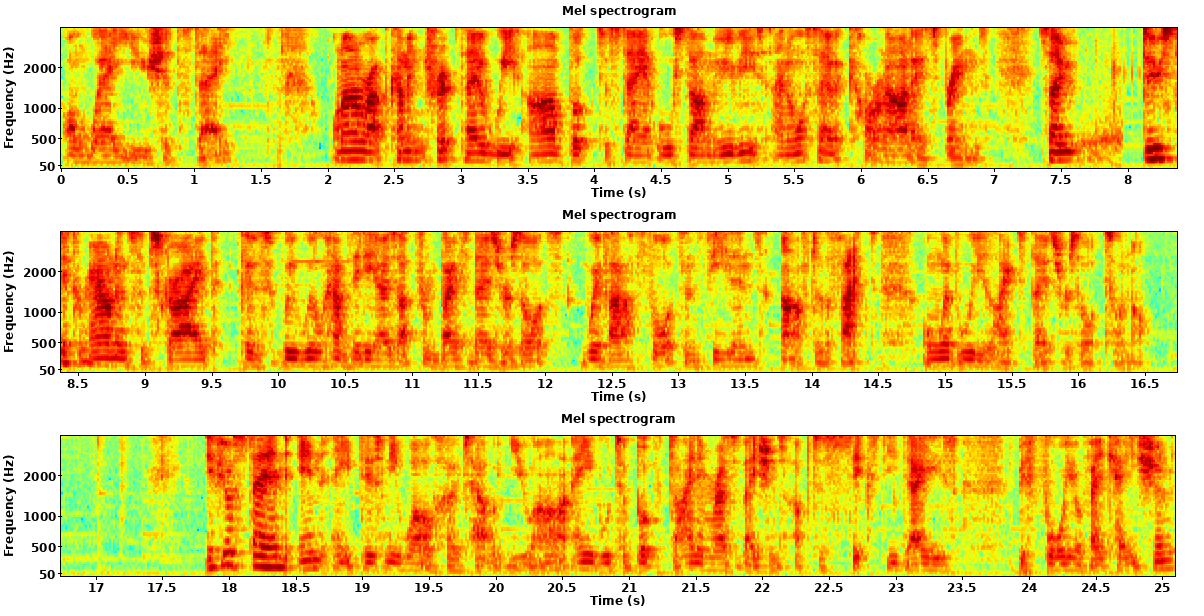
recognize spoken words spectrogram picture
on where you should stay. On our upcoming trip though, we are booked to stay at All Star Movies and also at Coronado Springs. So do stick around and subscribe because we will have videos up from both of those resorts with our thoughts and feelings after the fact on whether we liked those resorts or not. If you're staying in a Disney World hotel, you are able to book dining reservations up to 60 days before your vacation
